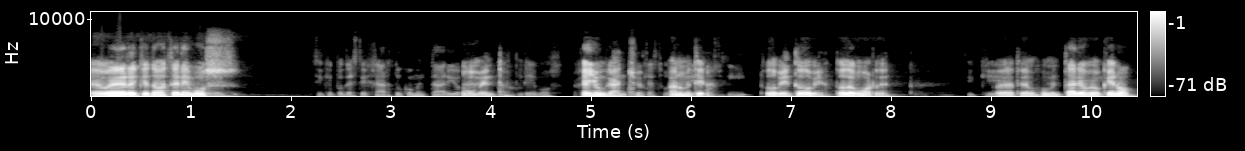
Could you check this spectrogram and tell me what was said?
A ver, ¿qué más tenemos? Un momento. Aquí hay un gancho. Ah, no, mentira. Todo bien, todo bien, todo en orden. A ver, tenemos comentarios, veo que no.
